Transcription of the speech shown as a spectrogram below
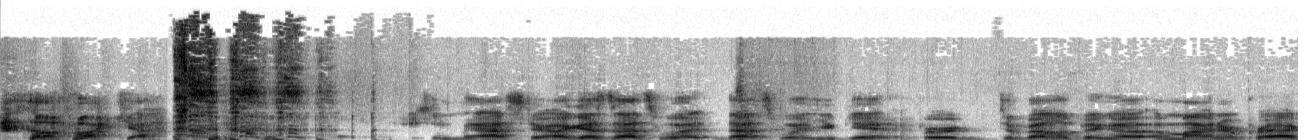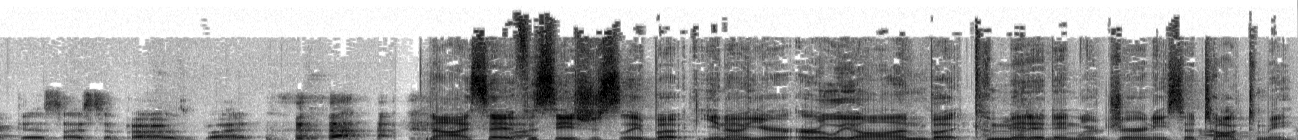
Oh my god. Meditation master. I guess that's what that's what you get for developing a, a minor practice, I suppose. But no, I say it facetiously, but you know, you're early on but committed in your journey. So talk to me.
